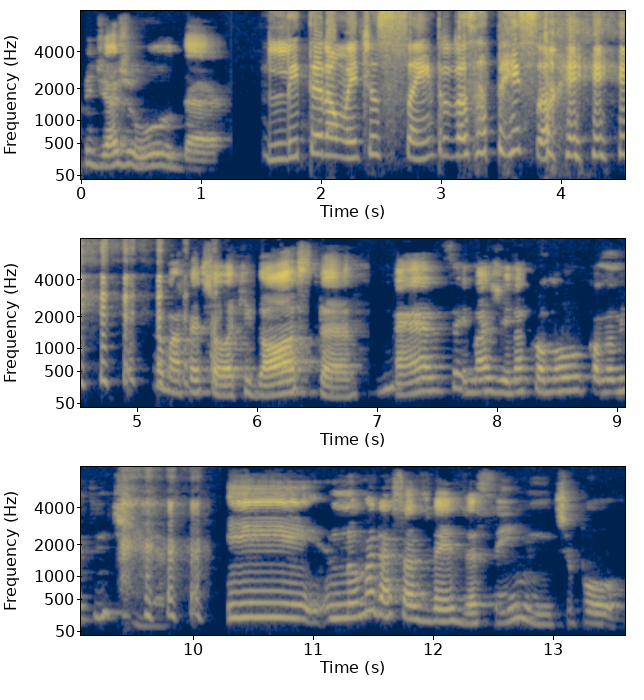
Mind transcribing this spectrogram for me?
pedir ajuda. literalmente o centro das atenções. Uma pessoa que gosta, né? Você imagina como, como eu me sentia. E numa dessas vezes, assim, tipo,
